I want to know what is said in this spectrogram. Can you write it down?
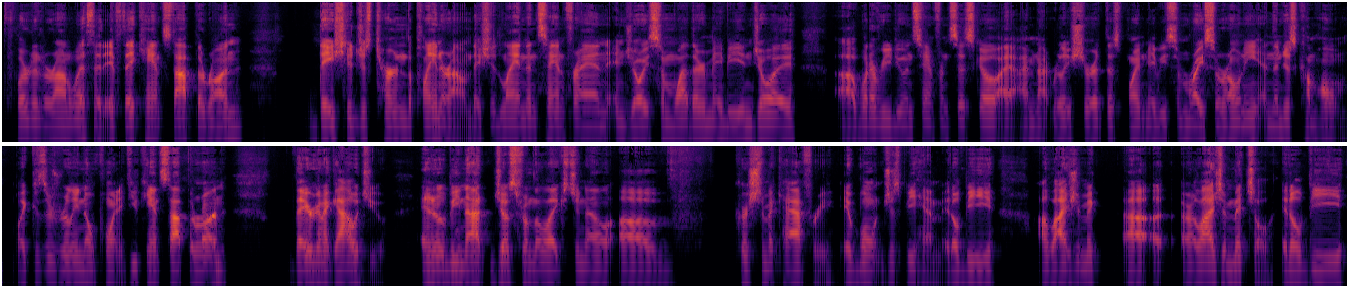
flirted around with it. If they can't stop the run, they should just turn the plane around. They should land in San Fran, enjoy some weather, maybe enjoy uh, whatever you do in San Francisco. I, am not really sure at this point. Maybe some Rice-A-Roni, and then just come home. Like because there's really no point if you can't stop the run, they are going to gouge you, and it'll be not just from the likes Janelle of Christian McCaffrey. It won't just be him. It'll be Elijah Mc, uh, uh or Elijah Mitchell. It'll be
